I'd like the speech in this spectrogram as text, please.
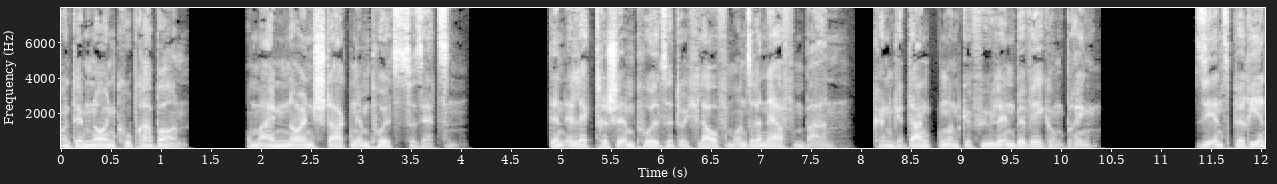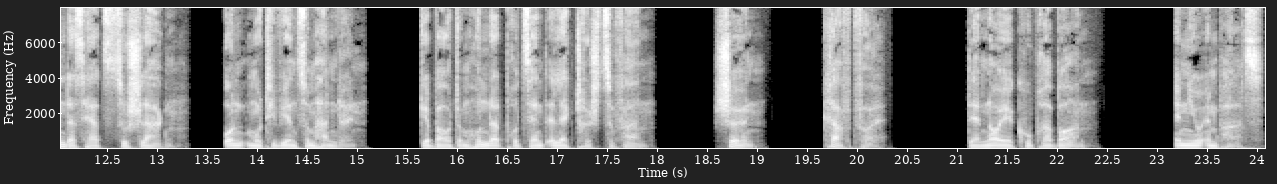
und dem neuen Cupra Born, um einen neuen starken Impuls zu setzen. Denn elektrische Impulse durchlaufen unsere Nervenbahn, können Gedanken und Gefühle in Bewegung bringen. Sie inspirieren das Herz zu schlagen und motivieren zum Handeln. Gebaut um 100% elektrisch zu fahren. Schön. Kraftvoll. Der neue Cupra Born. A new impulse.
